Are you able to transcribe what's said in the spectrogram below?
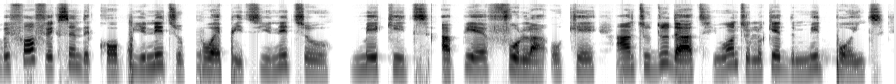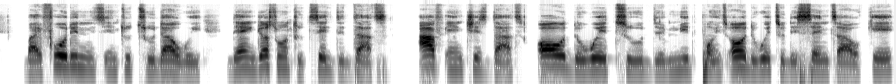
Before fixing the cup, you need to prep it. You need to make it appear fuller, okay? And to do that, you want to locate the midpoint by folding it into two that way. Then you just want to take the dart half inches that all the way to the midpoint all the way to the center okay?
